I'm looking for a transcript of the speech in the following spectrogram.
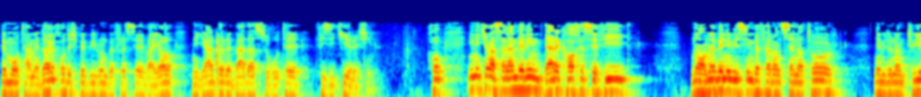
به معتمدای خودش به بیرون بفرسته و یا نگر داره بعد از سقوط فیزیکی رژیم. خب اینه که مثلا بریم در کاخ سفید نامه بنویسیم به فرانس سناتور. نمی‌دونم توی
